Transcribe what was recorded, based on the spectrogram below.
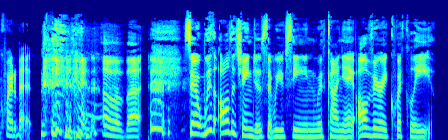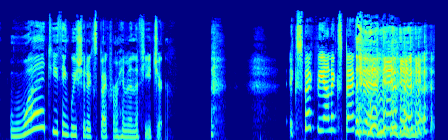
quite a bit. I love that. So, with all the changes that we've seen with Kanye, all very quickly, what do you think we should expect from him in the future? expect the unexpected.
